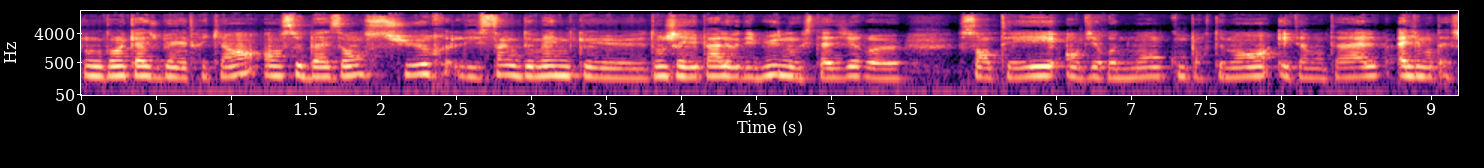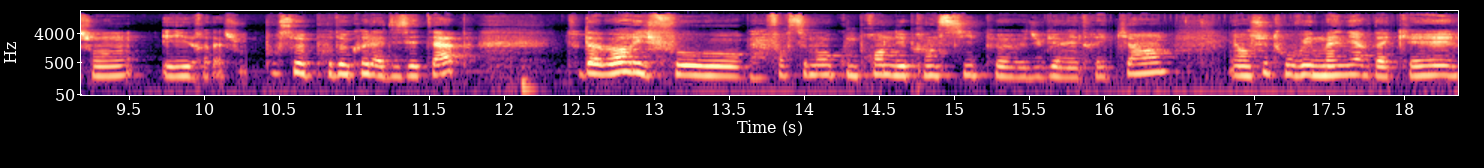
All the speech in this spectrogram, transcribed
donc dans le cas du bien-être équin, en se basant sur les cinq domaines que, dont j'avais parlé au début, c'est-à-dire euh, santé, environnement, comportement, état mental, alimentation et hydratation. Pour ce protocole à 10 étapes, tout d'abord il faut bah, forcément comprendre les principes euh, du bien-être équin et ensuite trouver une manière d'acquérir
